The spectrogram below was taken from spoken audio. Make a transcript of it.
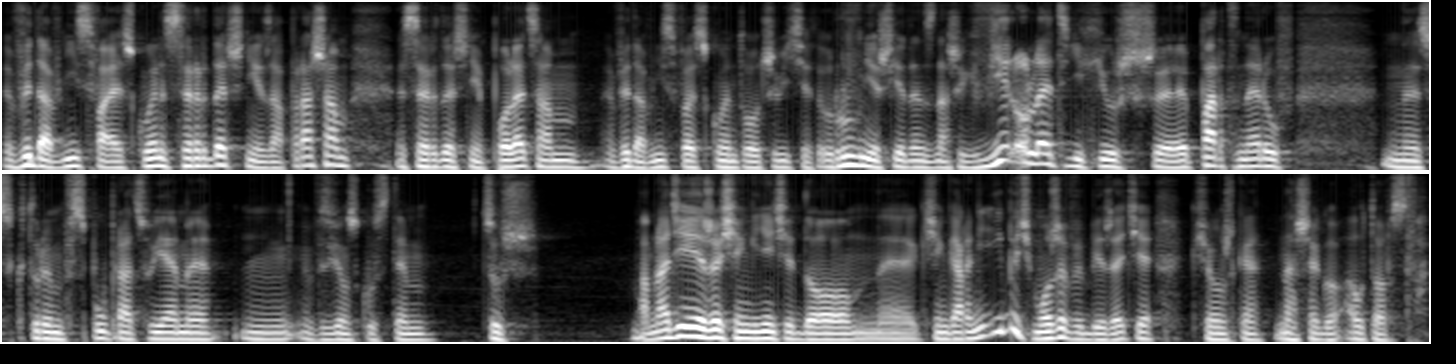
wydawnictwa SQN. Serdecznie zapraszam, serdecznie polecam. Wydawnictwo SQN to oczywiście również jeden z naszych wieloletnich już e, partnerów z którym współpracujemy. W związku z tym, cóż, Mam nadzieję, że sięgniecie do e, księgarni i być może wybierzecie książkę naszego autorstwa.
